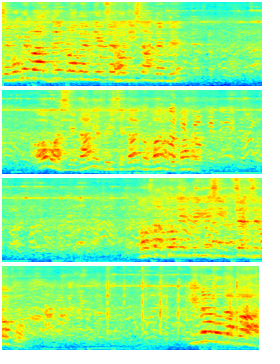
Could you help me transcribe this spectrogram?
Czy mógłby pan z dyplomem nie przechodzić tamtędy? O właśnie, tam jest wyjście, tak? Do pana, do pana. Można skokiem tygrysi przez żywopłot. I brawo dla pan!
